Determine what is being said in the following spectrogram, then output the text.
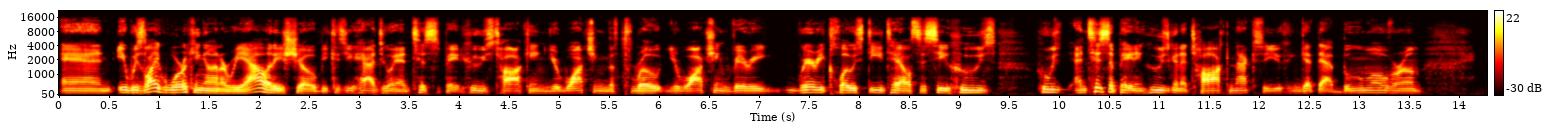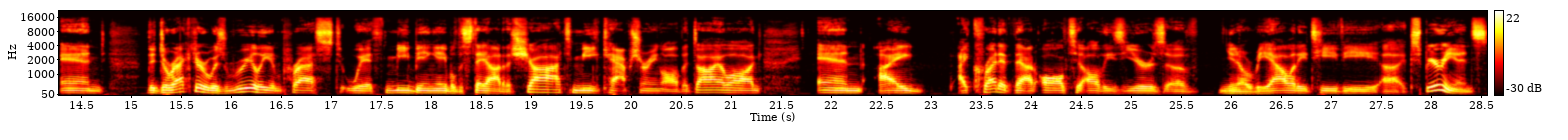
and it was like working on a reality show because you had to anticipate who's talking. You're watching the throat. You're watching very very close details to see who's who's anticipating who's going to talk next, so you can get that boom over them. And the director was really impressed with me being able to stay out of the shot, me capturing all the dialogue, and I I credit that all to all these years of you know reality TV uh, experience.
